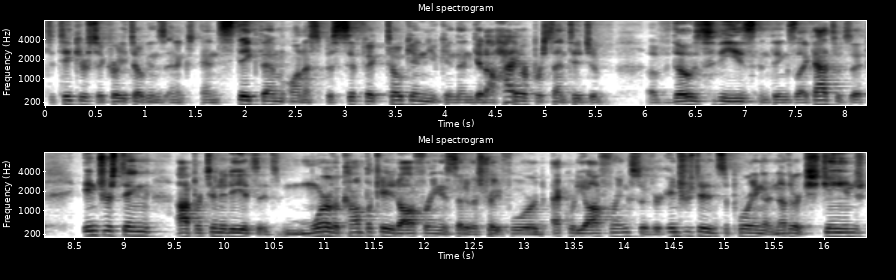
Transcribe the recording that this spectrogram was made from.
to take your security tokens and, and stake them on a specific token, you can then get a higher percentage of of those fees and things like that. So it's a interesting opportunity. It's it's more of a complicated offering instead of a straightforward equity offering. So if you're interested in supporting another exchange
